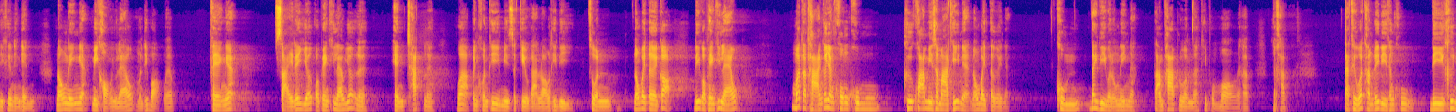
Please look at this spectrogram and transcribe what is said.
ดีขึ้นเห็นเห็นๆน้องนิ้งเนี่ยมีของอยู่แล้วเหมือนที่บอกนะครับ เพลงเนี้ยใส่ได้เยอะกว่าเพลงที่แล้วเยอะเลย เห็นชัดเลย ว่าเป็นคนที่มีสกิลการร้องที่ดี ส่วนน้องใบเตยก็ดีกว่าเพลงที่แล้ว มาตรฐานก็ยังคงคุม คือความมีสมาธิเนี่ย น้องใบเตยเนี่ย คุมได้ดีกว่าน้องนิ้งนะตามภาพรวมนะที่ผมมองนะครับนะครับ แต่ถือว่าทำได้ดีทั้งคู่ ดีขึ้น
